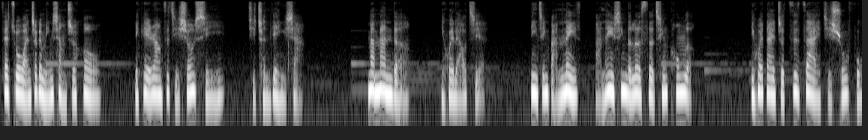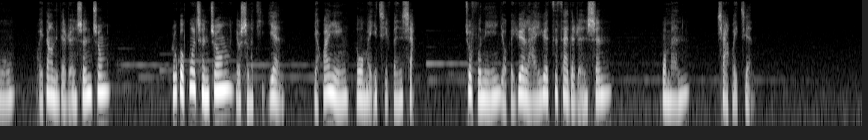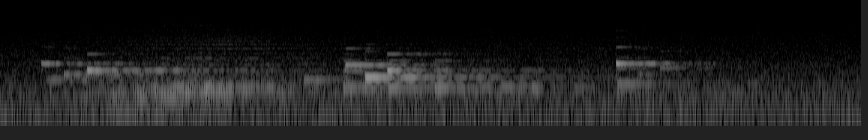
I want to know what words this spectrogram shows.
在做完这个冥想之后，你可以让自己休息及沉淀一下。慢慢的，你会了解，你已经把内把内心的垃圾清空了。你会带着自在及舒服回到你的人生中。如果过程中有什么体验，也欢迎和我们一起分享。祝福你有个越来越自在的人生。我们下回见。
